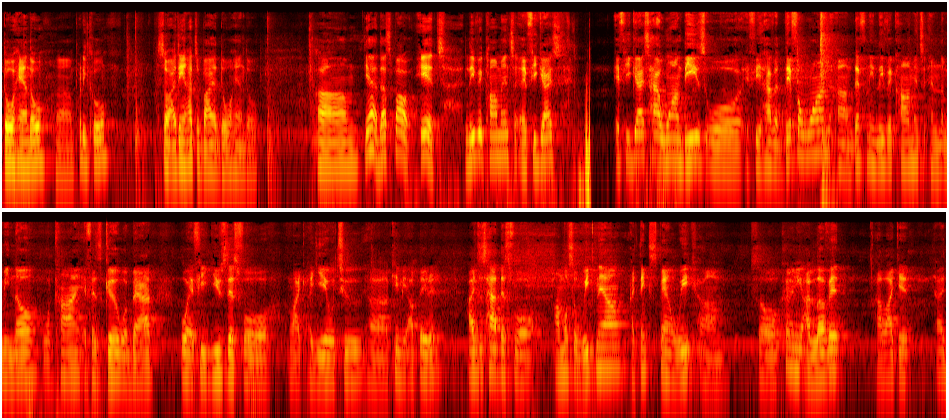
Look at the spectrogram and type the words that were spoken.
door handle. Uh, pretty cool. So I didn't have to buy a door handle. Um, yeah, that's about it leave a comment if you guys if you guys have one of these or if you have a different one um, definitely leave a comment and let me know what kind if it's good or bad or if you use this for like a year or two uh, keep me updated I just had this for almost a week now I think it's been a week um, so currently I love it I like it I,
